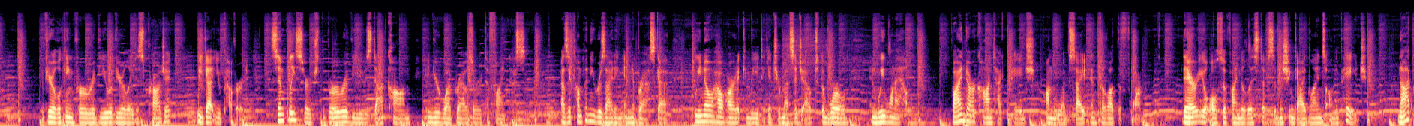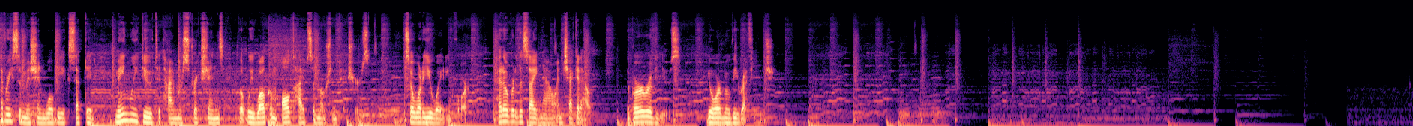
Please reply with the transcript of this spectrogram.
If you're looking for a review of your latest project, we got you covered. Simply search theburrowreviews.com in your web browser to find us. As a company residing in Nebraska, we know how hard it can be to get your message out to the world, and we want to help. Find our contact page on the website and fill out the form. There, you'll also find a list of submission guidelines on the page. Not every submission will be accepted, mainly due to time restrictions, but we welcome all types of motion pictures. So, what are you waiting for? Head over to the site now and check it out. The Burr Reviews, your movie refuge.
